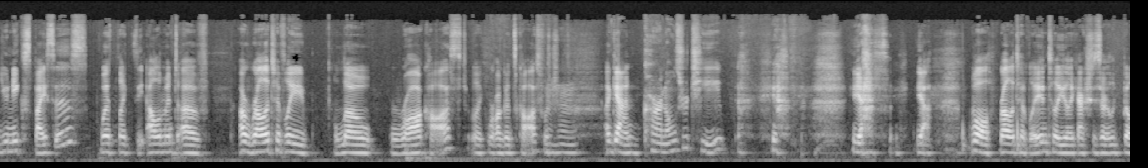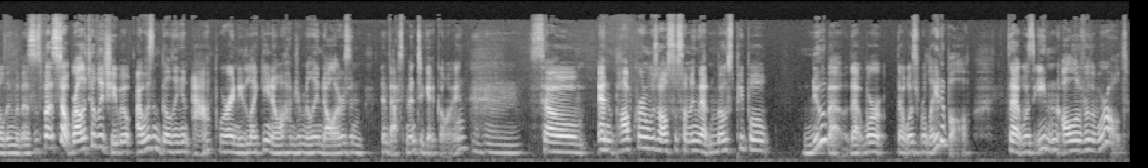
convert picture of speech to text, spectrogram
unique spices with like the element of a relatively low raw cost, like raw goods cost, which mm-hmm. again, kernels are cheap. yeah. Yes. Yeah. Well, relatively until you like actually start like building the business, but still relatively cheap. I wasn't building an app where I needed like you know a hundred million dollars in investment to get going. Mm-hmm. So, and popcorn was also something that most people knew about that were that was relatable, that was eaten all over the world.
